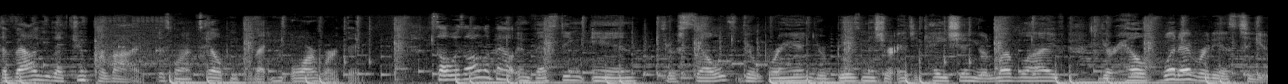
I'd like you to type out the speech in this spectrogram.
The value that you provide is going to tell people that you are worth it. So it's all about investing in yourself, your brand, your business, your education, your love life, your health, whatever it is to you.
